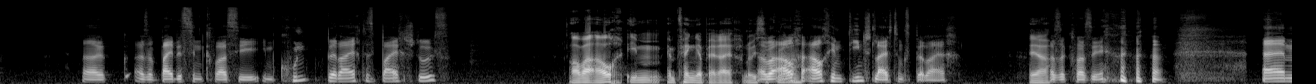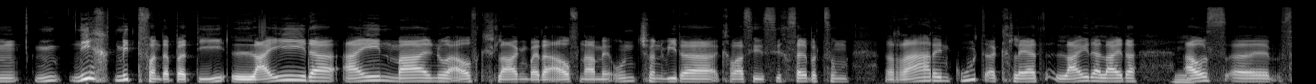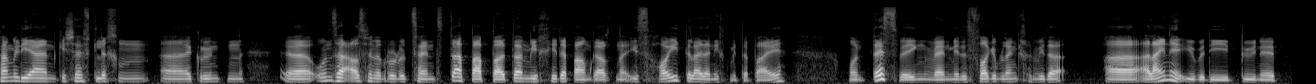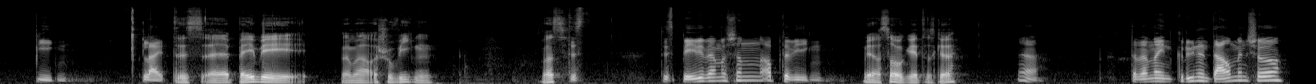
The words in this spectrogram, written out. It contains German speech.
äh, also beide sind quasi im Kundenbereich des Beichtstuhls, Aber auch im Empfängerbereich. aber auch, auch im Dienstleistungsbereich. Ja. Also quasi. ähm, nicht mit von der Partie, leider einmal nur aufgeschlagen bei der Aufnahme und schon wieder quasi sich selber zum raren Gut erklärt. Leider, leider aus äh, familiären, geschäftlichen äh, Gründen. Äh, unser Ausfinderproduzent, der Papa, der Michi, der Baumgartner, ist heute leider nicht mit dabei. Und deswegen werden wir das Vorgeblänkel wieder äh, alleine über die Bühne biegen. Gleiten. das äh, Baby, wenn wir auch schon wiegen. Was? Das, das Baby werden wir schon abwiegen. Ja, so geht das, gell? Ja. Da werden wir den grünen Daumen schon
